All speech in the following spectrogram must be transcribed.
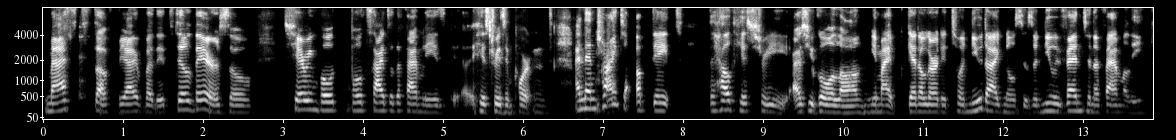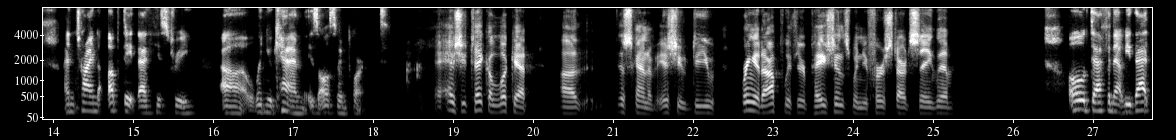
mask stuff, yeah, but it's still there. So sharing both both sides of the family's uh, history is important, and then trying to update the health history as you go along. You might get alerted to a new diagnosis, a new event in a family, and trying to update that history uh, when you can is also important. As you take a look at uh, this kind of issue, do you bring it up with your patients when you first start seeing them? Oh, definitely. That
